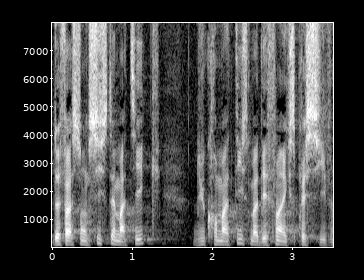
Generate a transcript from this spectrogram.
de façon systématique du chromatisme à des fins expressives.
